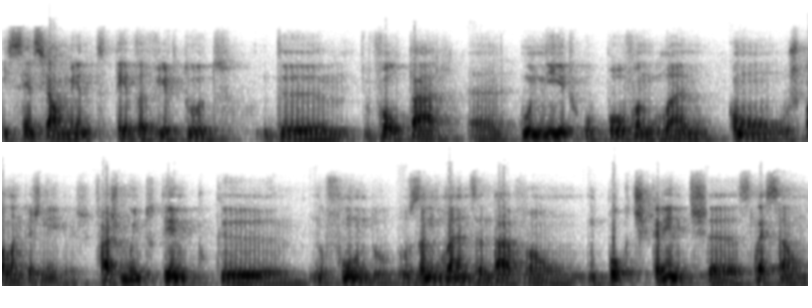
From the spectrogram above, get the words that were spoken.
essencialmente teve a virtude de voltar a unir o povo angolano com os palancas negras. Faz muito tempo que, no fundo, os angolanos andavam um pouco descrentes da seleção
